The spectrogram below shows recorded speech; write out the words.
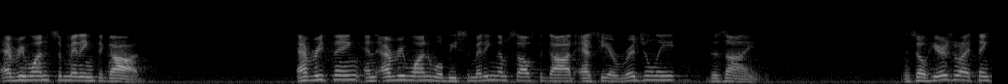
everyone submitting to God. Everything and everyone will be submitting themselves to God as He originally designed. And so here's what I think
